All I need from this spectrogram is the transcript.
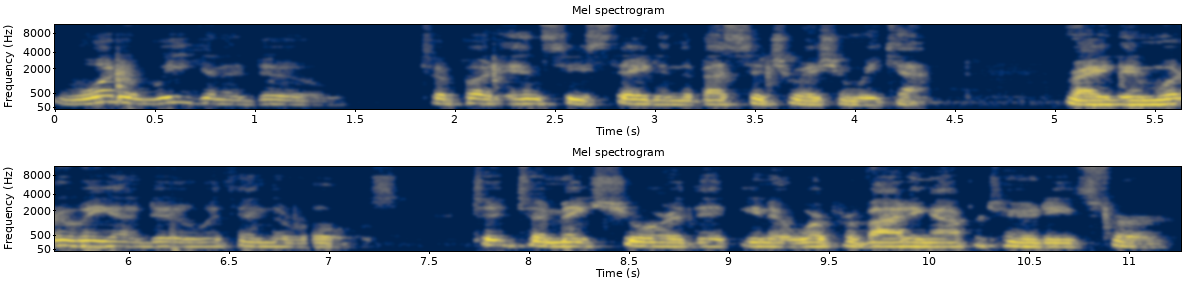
what are we going to do to put NC State in the best situation we can, right? And what are we going to do within the rules? To, to make sure that you know we're providing opportunities for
